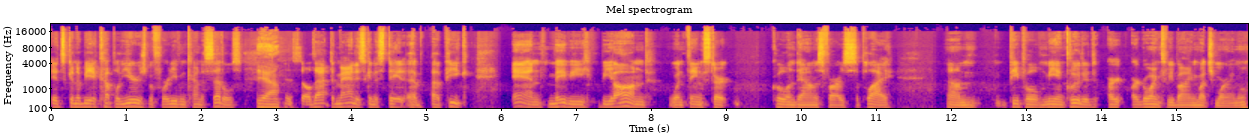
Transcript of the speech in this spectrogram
it's going to be a couple years before it even kind of settles. Yeah, and so that demand is going to stay at a, a peak, and maybe beyond when things start cooling down as far as supply. Um, people, me included, are are going to be buying much more ammo.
